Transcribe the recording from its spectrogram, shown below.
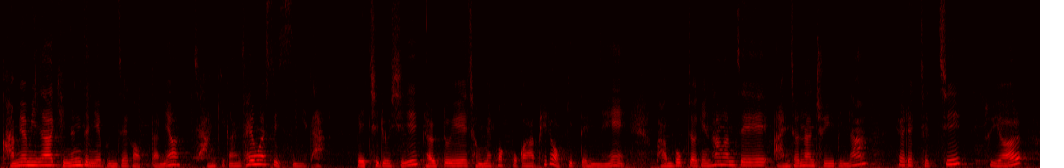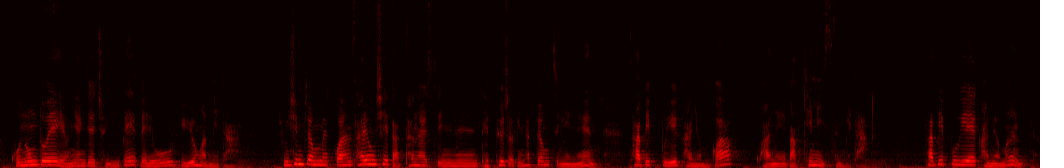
감염이나 기능 등의 문제가 없다면 장기간 사용할 수 있습니다. 매치료 시 별도의 정맥 확보가 필요 없기 때문에 반복적인 항암제의 안전한 주입이나 혈액 채취, 수혈, 고농도의 영양제 주입에 매우 유용합니다. 중심정맥관 사용 시 나타날 수 있는 대표적인 합병증에는 삽입 부위 감염과 관에 막힘이 있습니다. 삽입 부위의 감염은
